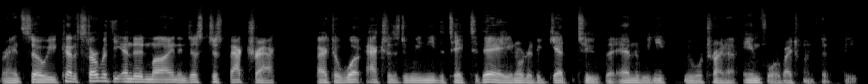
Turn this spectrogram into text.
right? So you kind of start with the end in mind and just just backtrack back to what actions do we need to take today in order to get to the end we need we were trying to aim for by 2050.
